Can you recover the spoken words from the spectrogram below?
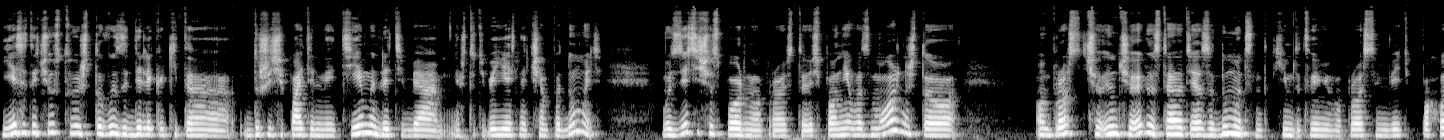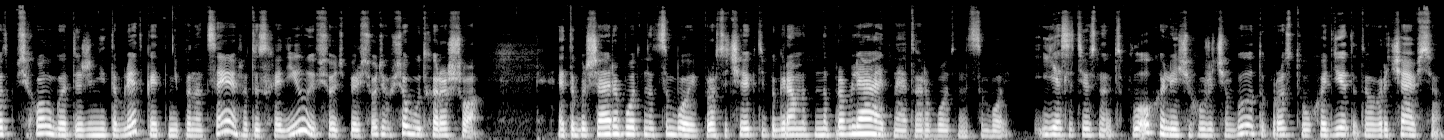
Если ты чувствуешь, что вы задели какие-то душещипательные темы для тебя, что тебе есть над чем подумать, вот здесь еще спорный вопрос. То есть вполне возможно, что он просто ну, человек заставил тебя задуматься над какими-то твоими вопросами. Ведь поход к психологу это же не таблетка, это не панацея, что ты сходил, и все, теперь все, все будет хорошо. Это большая работа над собой. Просто человек тебя грамотно направляет на эту работу над собой. И если тебе становится плохо или еще хуже, чем было, то просто уходи от этого врача и все.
